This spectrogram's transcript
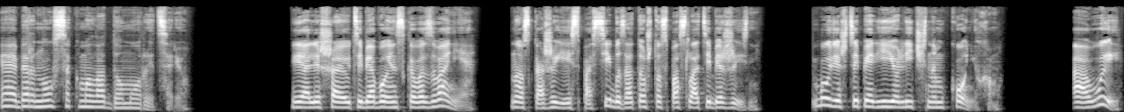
и обернулся к молодому рыцарю. Я лишаю тебя воинского звания, но скажи ей спасибо за то, что спасла тебе жизнь. Будешь теперь ее личным конюхом. А вы...»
